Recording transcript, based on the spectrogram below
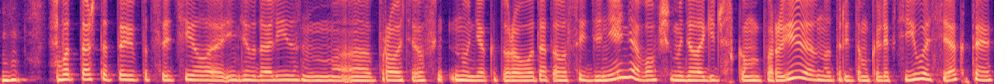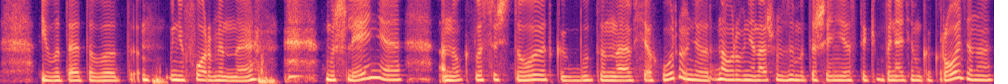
Вот то, что ты подсветила индивидуализм э, против ну, некоторого вот этого соединения в общем идеологическом порыве внутри там коллектива, секты, и вот это вот униформенное мышление, оно как бы существует как будто на всех уровнях. На уровне нашего взаимоотношения с таким понятием, как Родина,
